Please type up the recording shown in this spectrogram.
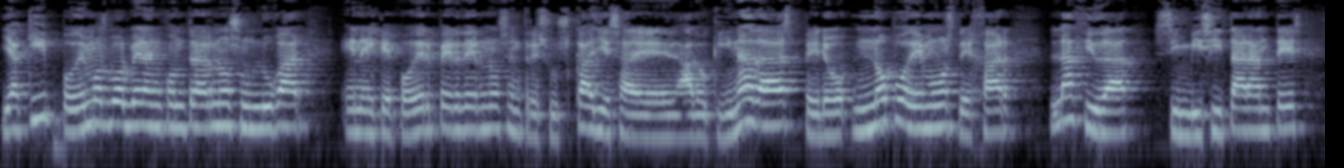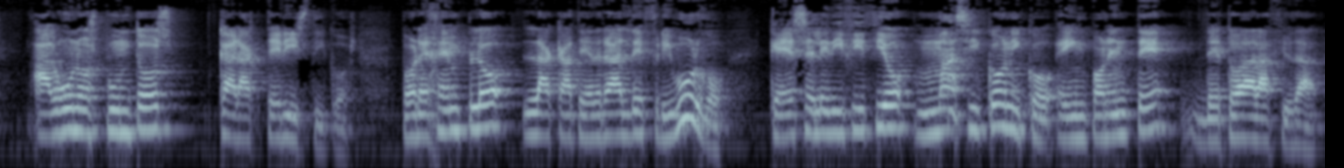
Y aquí podemos volver a encontrarnos un lugar en el que poder perdernos entre sus calles eh, adoquinadas, pero no podemos dejar la ciudad sin visitar antes algunos puntos característicos. Por ejemplo, la Catedral de Friburgo, que es el edificio más icónico e imponente de toda la ciudad.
